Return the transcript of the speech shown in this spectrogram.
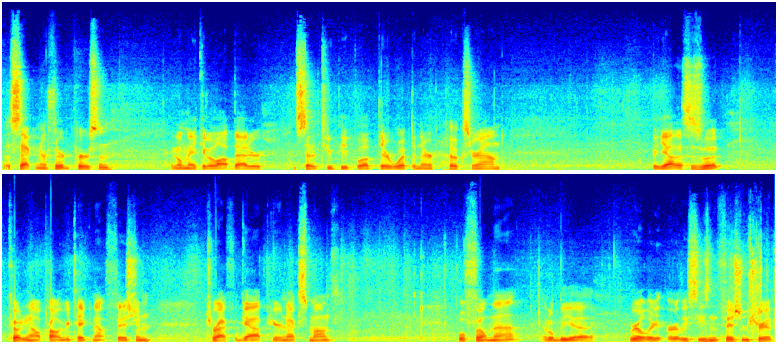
a second or third person. It'll make it a lot better instead of two people up there whipping their hooks around. But yeah, this is what Cody and I'll probably be taking out fishing to Rifle Gap here next month. We'll film that. It'll be a really early season fishing trip.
